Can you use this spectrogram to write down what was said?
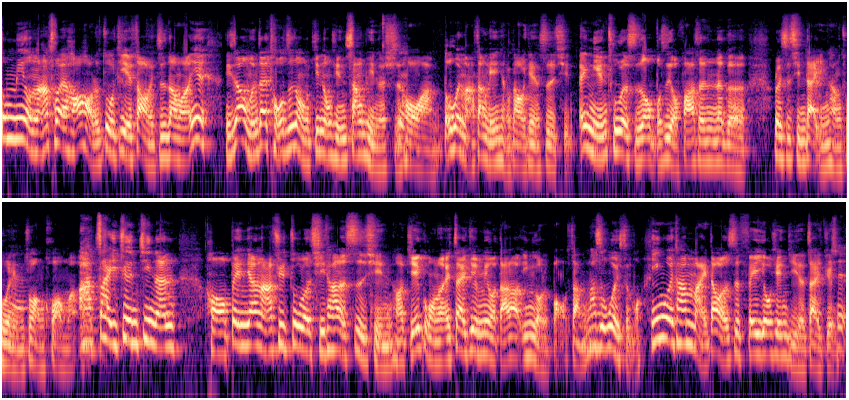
都没有拿出来好好的做介绍，你知道吗？因为你知道我们在投资这种金融型商品的时候啊，都会马上联想到一件事情。哎，年初的时候不是有发生那个瑞士信贷银行出了点状况吗？啊，债券竟然。好，被人家拿去做了其他的事情，好，结果呢，哎，债券没有达到应有的保障，那是为什么？因为他买到的是非优先级的债券。是，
